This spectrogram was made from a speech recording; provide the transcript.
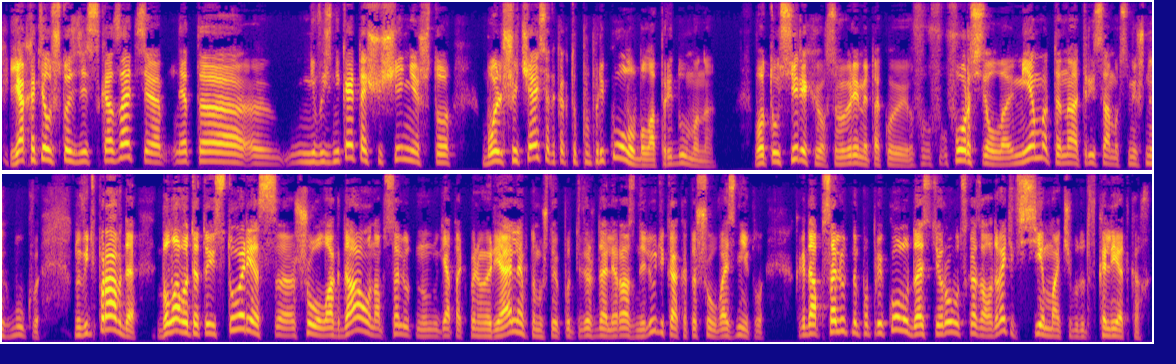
Я хотел что здесь сказать, э, это э, не возникает ощущение, что большая часть это как-то по приколу была придумана. Вот у Серихова в свое время такой форсил мем, это на три самых смешных буквы. Но ведь правда, была вот эта история с э, шоу «Локдаун», абсолютно, ну, я так понимаю, реально, потому что ее подтверждали разные люди, как это шоу возникло. Когда абсолютно по приколу Дасти Роуд сказал, давайте все матчи будут в клетках.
